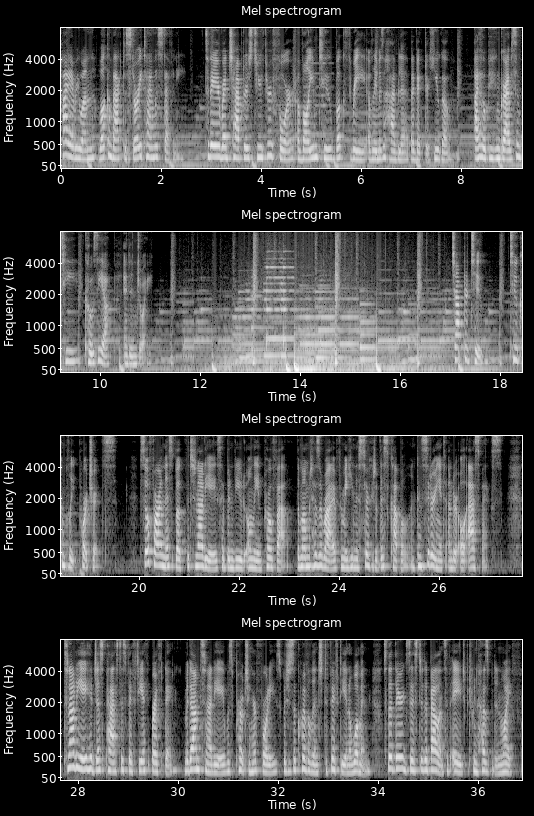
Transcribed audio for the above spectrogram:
Hi everyone, welcome back to Storytime with Stephanie. Today I read chapters 2 through 4 of Volume 2, Book 3 of Les Miserables by Victor Hugo. I hope you can grab some tea, cozy up, and enjoy. Chapter 2 Two Complete Portraits. So far in this book, the Thénardiers have been viewed only in profile. The moment has arrived for making the circuit of this couple and considering it under all aspects. Thénardier had just passed his 50th birthday. Madame Thénardier was approaching her 40s, which is equivalent to 50 in a woman, so that there existed a balance of age between husband and wife.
